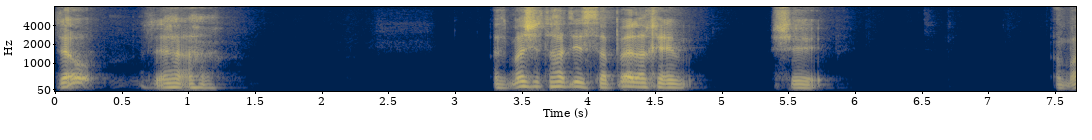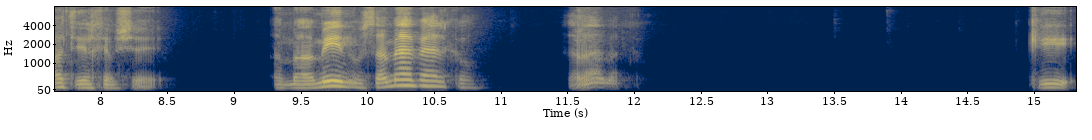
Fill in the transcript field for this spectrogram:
זהו, זה ה... אז מה שהתחלתי לספר לכם, שאמרתי לכם שהמאמין הוא שמח בחלקו. שמח בחלקו. כי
